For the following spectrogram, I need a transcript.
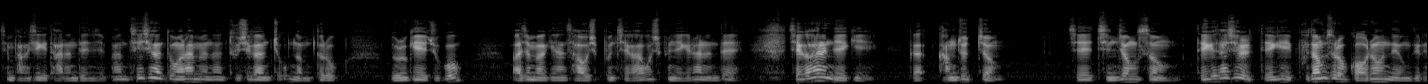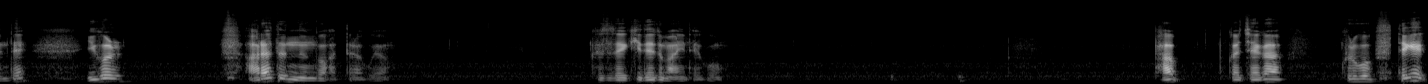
지금 방식이 다른데 이제 한 3시간 동안 하면 한 2시간 조금 넘도록 놀게 해주고 마지막에 한 4, 50분 제가 하고 싶은 얘기를 하는데 제가 하는 얘기 그러니까 강조점 제 진정성 되게 사실 되게 부담스럽고 어려운 내용들인데 이걸 알아듣는 것 같더라고요. 그래서 되게 기대도 많이 되고 밥 그러니까 제가 그리고 되게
